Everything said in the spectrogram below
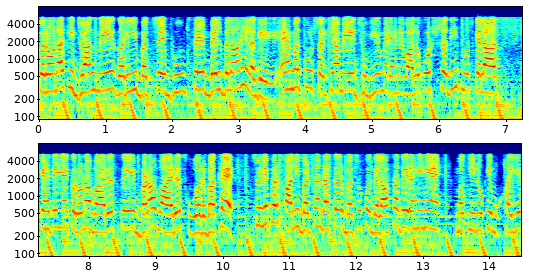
کورونا کی جنگ میں غریب بچے بھوک سے بل بلانے لگے۔ احمد پور سرکیا میں جھگیوں میں رہنے والوں کو شدید مشکلات۔ کہتے ہیں کورونا وائرس سے بڑا وائرس غربت ہے۔ چولہے پر خالی برتن رکھ کر بچوں کو دلاسا دے رہے ہیں۔ مکینوں کے مخیر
